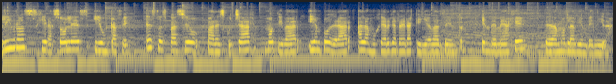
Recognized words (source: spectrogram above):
Libros, girasoles y un café. Este espacio para escuchar, motivar y empoderar a la mujer guerrera que llevas dentro. En DMAG te damos la bienvenida.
